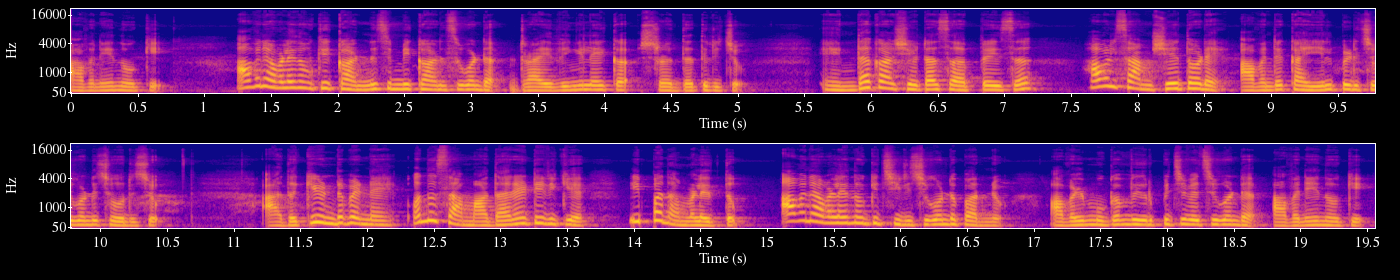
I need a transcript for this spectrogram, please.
അവനെ നോക്കി. അവൻ അവളെ നോക്കി കണ്ണ് ചിമ്മി കാണിച്ചുകൊണ്ട് ഡ്രൈവിങ്ങിലേക്ക് ശ്രദ്ധ തിരിച്ചു. എന്താ കാശിയേട്ടാ സർപ്രൈസ്? അവൾ സംശയത്തോടെ അവന്റെ കയ്യിൽ പിടിച്ചുകൊണ്ട് ചോദിച്ചു. അതൊക്കെയുണ്ട് പെണ്ണെ ഒന്ന് സമാധാനമായിട്ടിരിക്കുക ഇപ്പം നമ്മളെത്തും. അവൻ അവളെ നോക്കി ചിരിച്ചുകൊണ്ട് പറഞ്ഞു. അവൾ മുഖം വീർപ്പിച്ച് വെച്ചുകൊണ്ട് അവനെ നോക്കി.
